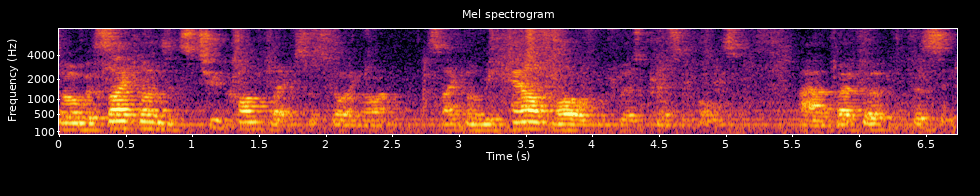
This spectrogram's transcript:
So with cyclones, it's too complex what's going on. Cyclone we cannot model from first principles. Uh, but the, this,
